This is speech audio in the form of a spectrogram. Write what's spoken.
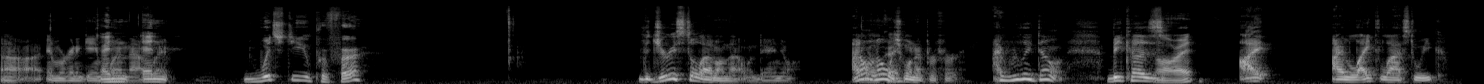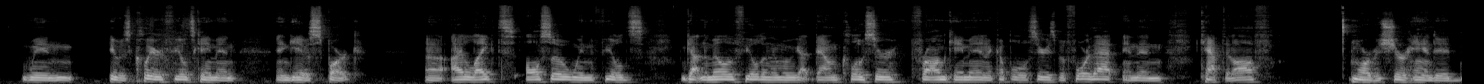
uh, and we're gonna game plan and, that and way. Which do you prefer? The jury's still out on that one, Daniel. I don't okay. know which one I prefer. I really don't because all right. I I liked last week when it was clear Fields came in and gave a spark. Uh, I liked also when Fields got in the middle of the field and then when we got down closer, Fromm came in a couple of series before that and then capped it off. More of a sure-handed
